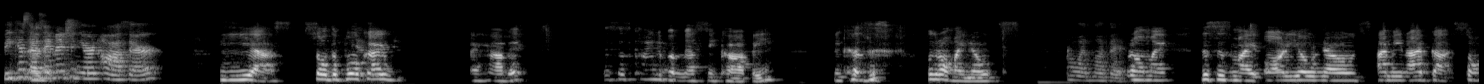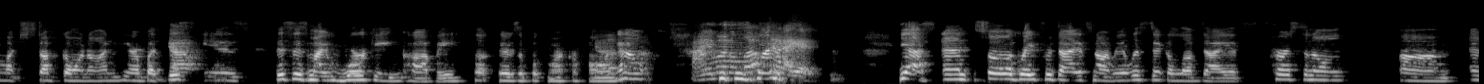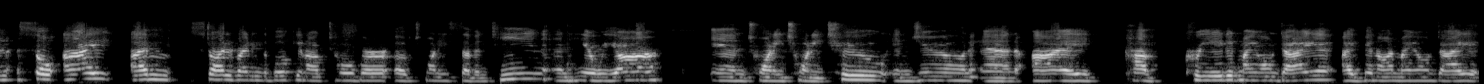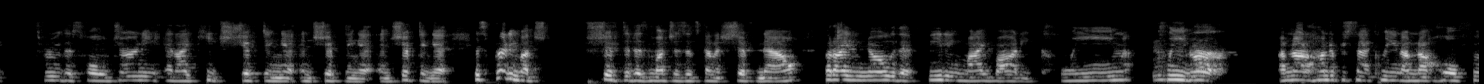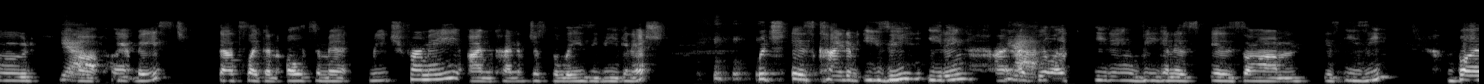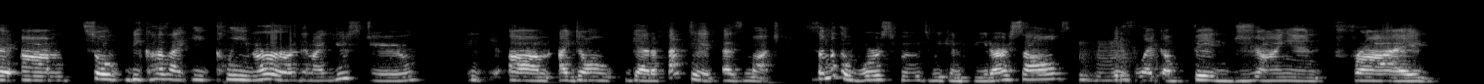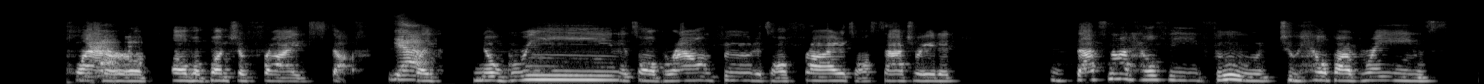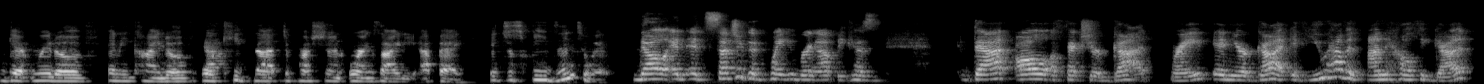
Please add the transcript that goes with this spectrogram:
because as I mentioned, you're an author. Yes. So the book I I have it. This is kind of a messy copy because this, look at all my notes. Oh, I love it. All my this is my audio notes. I mean, I've got so much stuff going on here, but this yeah. is this is my working copy. Look, there's a bookmarker falling yeah. out. I am on a love diet. Yes, and so a grapefruit diet's not realistic. A love diet's personal. Um, and so I I'm started writing the book in October of 2017, and here we are in 2022 in June, and I have created my own diet. I've been on my own diet through this whole journey, and I keep shifting it and shifting it and shifting it. It's pretty much shifted as much as it's going to shift now, but I know that feeding my body clean, mm-hmm. cleaner. I'm not 100% clean. I'm not whole food, yeah. uh, plant based. That's like an ultimate reach for me. I'm kind of just the lazy veganish, which is kind of easy eating. I, yeah. I feel like eating vegan is is um is easy but um so because i eat cleaner than i used to um i don't get affected as much some of the worst foods we can feed ourselves mm-hmm. is like a big giant fried platter yeah. of, of a bunch of fried stuff yeah like no green it's all brown food it's all fried it's all saturated that's not healthy food to help our brains get rid of any kind of or keep that depression or anxiety at bay. It just feeds into it. No, and it's such a good point you bring up because that all affects your gut, right? And your gut, if you have an unhealthy gut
